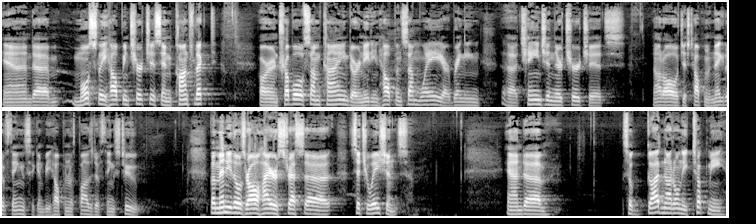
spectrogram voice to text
and um, mostly helping churches in conflict or in trouble of some kind or needing help in some way or bringing uh, change in their church. It's not all just helping with negative things, it can be helping with positive things too. But many of those are all higher stress uh, situations. And um, so God not only took me,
